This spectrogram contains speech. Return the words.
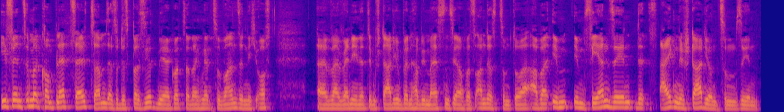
Ich finde es immer komplett seltsam, also das passiert mir ja Gott sei Dank nicht so wahnsinnig oft, äh, weil wenn ich nicht im Stadion bin, habe ich meistens ja auch was anderes zum Tor. Aber im, im Fernsehen das eigene Stadion zum Sehen,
